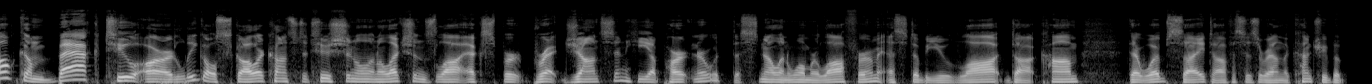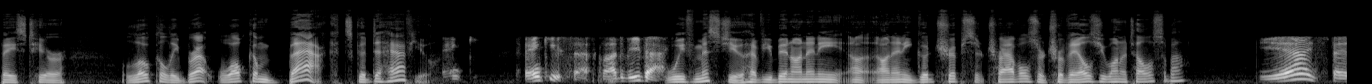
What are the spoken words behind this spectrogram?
Welcome back to our legal scholar, constitutional and elections law expert Brett Johnson. He a partner with the Snell and Wilmer law firm, swlaw.com. Their website, offices around the country, but based here locally. Brett, welcome back. It's good to have you. Thank you. Thank you, Seth. Glad to be back. We've missed you. Have you been on any uh, on any good trips or travels or travails you want to tell us about? Yeah, I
